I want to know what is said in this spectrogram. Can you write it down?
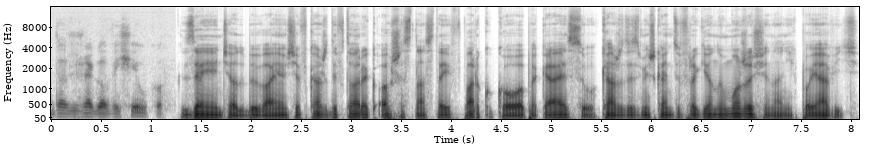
do dużego wysiłku. Zajęcia odbywają się w każdy wtorek o 16 w parku koło PKS-u. Każdy z mieszkańców regionu może się na nich pojawić.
